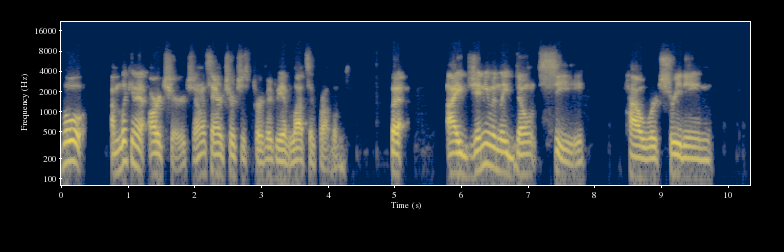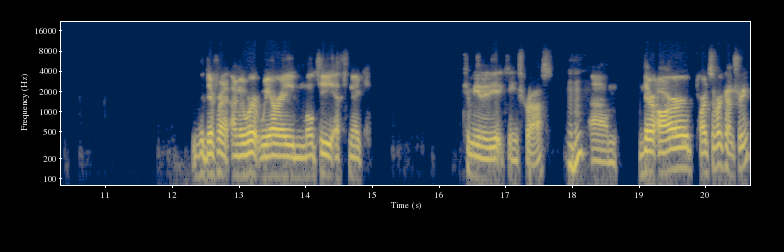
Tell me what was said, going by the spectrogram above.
well, I'm looking at our church. I'm not saying our church is perfect. We have lots of problems, but I genuinely don't see how we're treating the different. I mean, we're we are a multi-ethnic community at King's Cross. Mhm. Um, there are parts of our country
